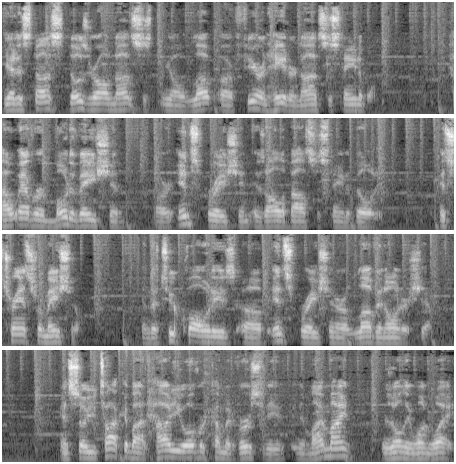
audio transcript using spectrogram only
Yet it's not. Those are all non. You know, love or fear and hate are non-sustainable. However, motivation or inspiration is all about sustainability. It's transformational. And the two qualities of inspiration are love and ownership. And so you talk about how do you overcome adversity. In my mind, there's only one way.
